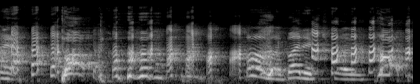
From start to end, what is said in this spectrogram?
went pop. oh, my butt exploded. Pop.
